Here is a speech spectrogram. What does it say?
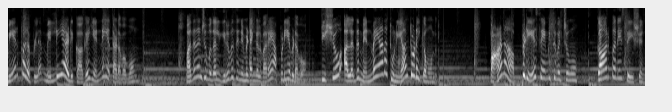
மேற்பரப்புல மெல்லிய அடுக்காக எண்ணெயை தடவவும். பதினஞ்சு முதல் இருபது நிமிடங்கள் வரை அப்படியே விடவும். டிஷ்யூ அல்லது மென்மையான துணியால் துடைக்கவும். பானை அப்படியே சேமித்து வச்சுவோம். கார்பனைசேஷன்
